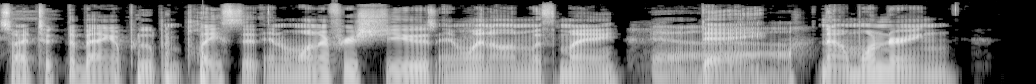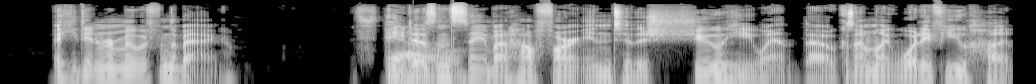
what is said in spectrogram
So I took the bag of poop and placed it in one of her shoes and went on with my. Day. Uh, Now I'm wondering. He didn't remove it from the bag. He doesn't say about how far into the shoe he went though, because I'm like, what if you hut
